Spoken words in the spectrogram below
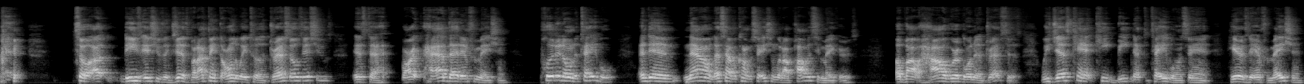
so uh, these issues exist, but I think the only way to address those issues is to ha- have that information, put it on the table, and then now let's have a conversation with our policymakers about how we're going to address this. We just can't keep beating at the table and saying, "Here's the information."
